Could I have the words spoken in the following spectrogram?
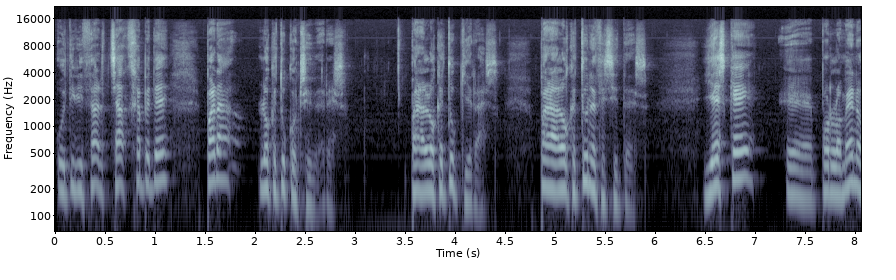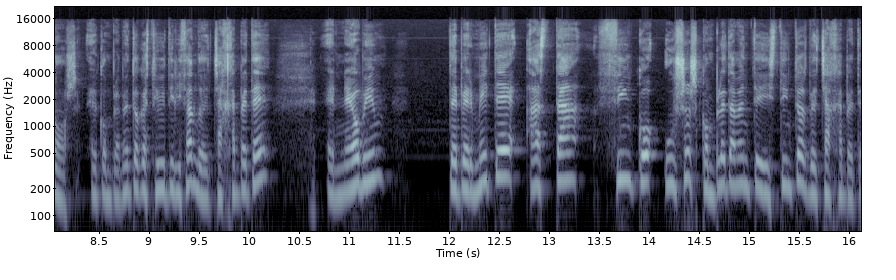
utilizar ChatGPT para lo que tú consideres, para lo que tú quieras, para lo que tú necesites. Y es que eh, por lo menos el complemento que estoy utilizando de ChatGPT en NeoBeam te permite hasta cinco usos completamente distintos de ChatGPT.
